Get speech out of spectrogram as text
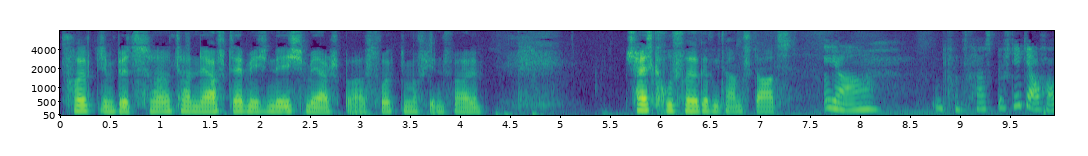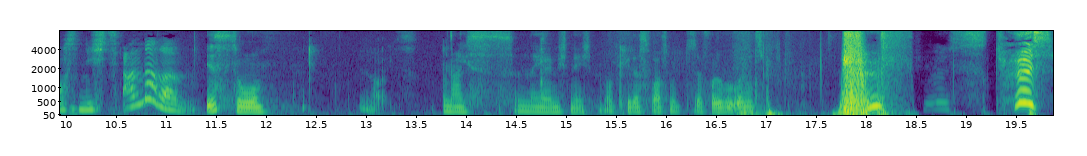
Folgt ihm bitte, dann nervt er mich nicht mehr. Spaß, folgt ihm auf jeden Fall. Scheiß Grußfolge wieder am Start. Ja. Ein Podcast besteht ja auch aus nichts anderem. Ist so. Nice. Nice. Nee, eigentlich nicht. Okay, das war's mit dieser Folge und. Tschüss. Tschüss. Tschüss. Tschüss.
